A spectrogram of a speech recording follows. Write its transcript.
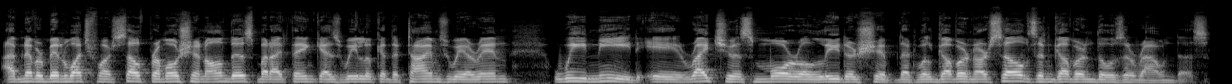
I've never been much for self promotion on this, but I think as we look at the times we are in, we need a righteous moral leadership that will govern ourselves and govern those around us.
